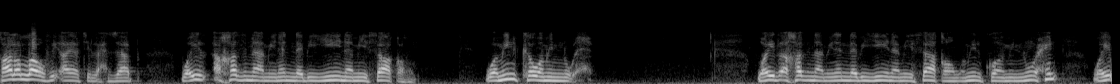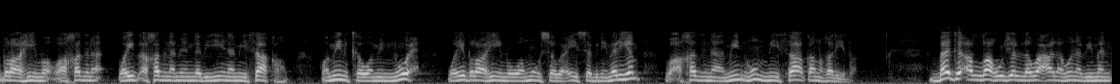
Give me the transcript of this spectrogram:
قال الله في آية الأحزاب وإذ أخذنا من النبيين ميثاقهم ومنك ومن نوح. وإذ أخذنا من النبيين ميثاقهم ومنك ومن نوح وإبراهيم وأخذنا وإذ أخذنا من النبيين ميثاقهم ومنك ومن نوح وإبراهيم وموسى وعيسى بن مريم وأخذنا منهم ميثاقا غليظا. بدأ الله جل وعلا هنا بمن؟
